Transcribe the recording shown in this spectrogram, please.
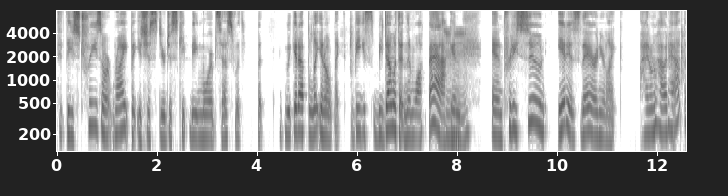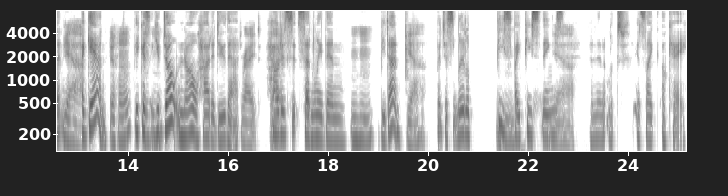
th- These trees aren't right, but you just you're just keep being more obsessed with. But we get up, late, you know, like be be done with it, and then walk back, and Mhm. and pretty soon it is there, and you're like, I don't know how it happened yeah. again uh-huh. because you don't know how to do that. Right. How right. does it suddenly then Mm-hmm. be done? Yeah. But just little piece Mhm. by piece things, Yeah. and then it looks. It's like okay,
